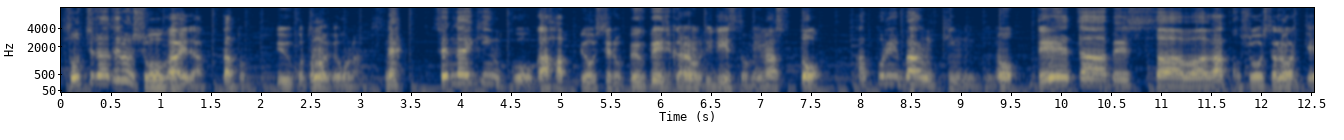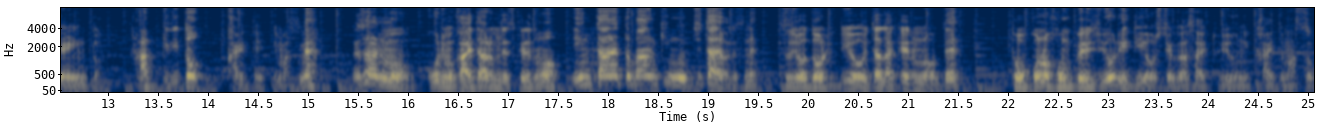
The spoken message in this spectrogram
そちらでの障害だったということのようなんですね。仙台銀行が発表しているウェブページからのリリースを見ますとアプリバンキングのデータベースサーバーが故障したのが原因とはっきりと書いていますね。でさらにもここにも書いてあるんですけれどもインターネットバンキング自体はですね通常通り利用いただけるので投稿のホームページより利用してくださいというふうに書いてます。ウ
